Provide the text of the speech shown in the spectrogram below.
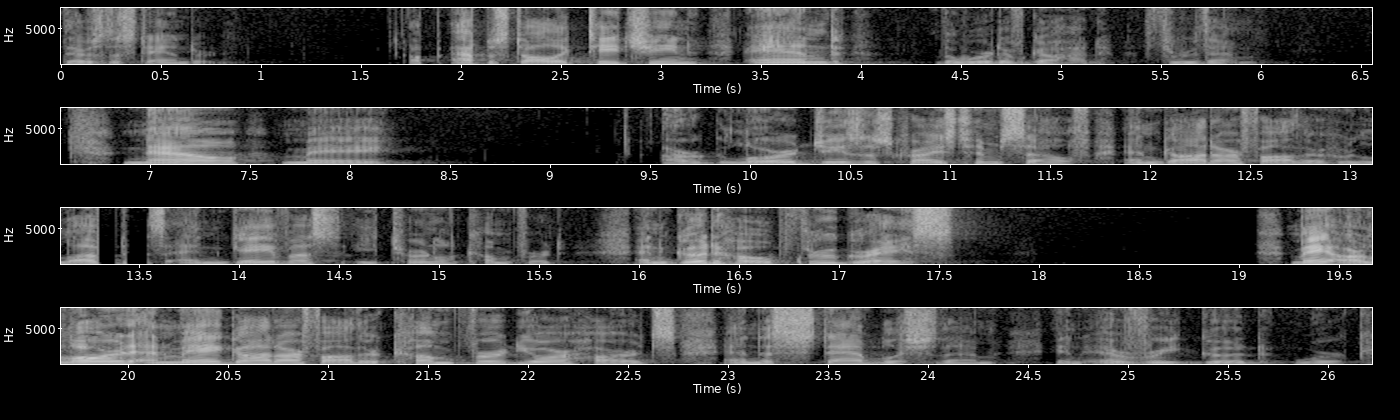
There's the standard apostolic teaching and the word of God through them. Now may our Lord Jesus Christ Himself and God our Father, who loved us and gave us eternal comfort and good hope through grace, may our Lord and may God our Father comfort your hearts and establish them in every good work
